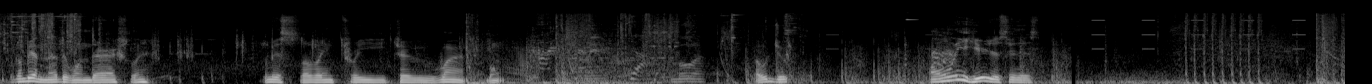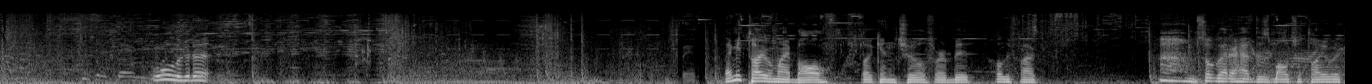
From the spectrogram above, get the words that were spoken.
There's gonna be another one there actually. Be a slow in three, two, one. Boom. Oh, juke. Only here you see this. Oh, look at that. Let me toy with my ball so I can chill for a bit. Holy fuck. I'm so glad I have this ball to toy with.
